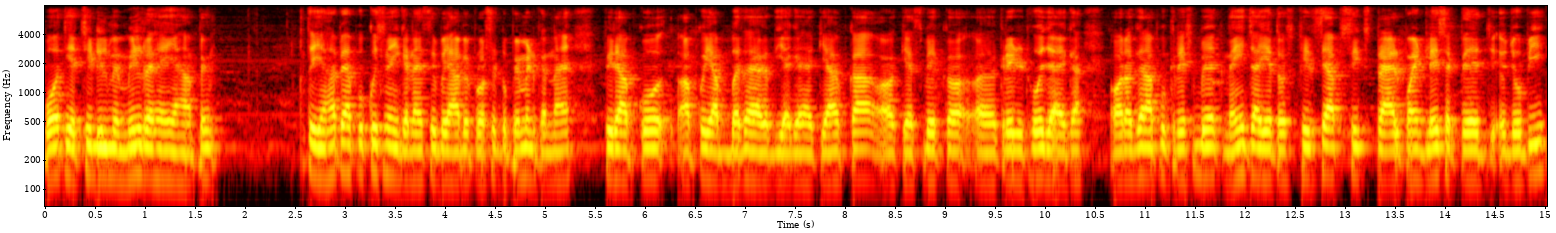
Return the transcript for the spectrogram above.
बहुत ही अच्छी डील में मिल रहे हैं यहाँ पे। तो यहाँ पे आपको कुछ नहीं करना है, सिर्फ़ यहाँ पे प्रोसेस टू पेमेंट करना है। फिर आपको आपको यहाँ बताया दिया गया है कि आपका कैशबैक क्रेडिट हो जाएगा। और अगर आपको कैशबैक नहीं चाहिए तो फिर से आप सिक्स ट्रायल पॉइंट ले सकते हैं, जो भी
